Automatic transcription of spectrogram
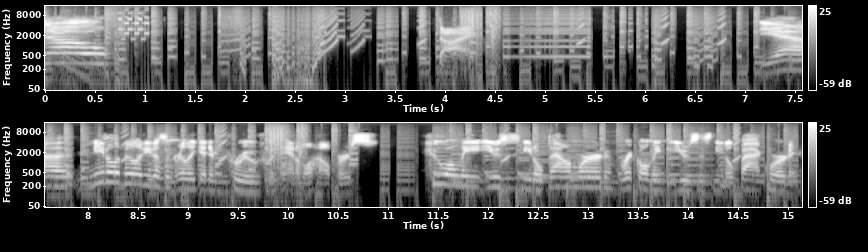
no! Die. Yeah, needle ability doesn't really get improved with animal helpers. Coo only uses needle downward, Rick only uses needle backward, and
